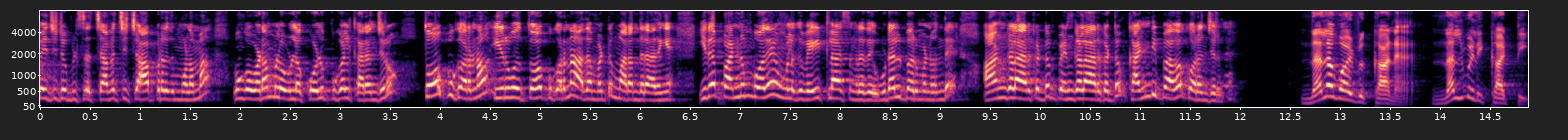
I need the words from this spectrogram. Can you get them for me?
வெஜிடபிள்ஸை சவைச்சு சாப்பிட்றது மூலமாக உங்கள் உடம்புல உள்ள கொழுப்புகள் கரைஞ்சிரும். தோப்பு குறணும் இருபது தோப்பு குறணும் அதை மட்டும் மறந்துடாதீங்க. இதை பண்ணும்போதே உங்களுக்கு வெயிட் லாஸ்ங்கிறது உடல் பருமன் வந்து ஆண்களாக இருக்கட்டும் பெண்களாக இருக்கட்டும் கண்டிப்பாக குறைஞ்சிருங்க. நலவாழ்வுக்கான நல்வழி காட்டி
